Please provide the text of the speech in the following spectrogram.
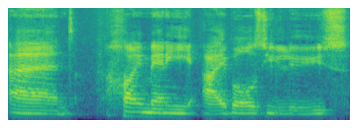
and how many eyeballs you lose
